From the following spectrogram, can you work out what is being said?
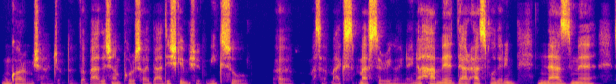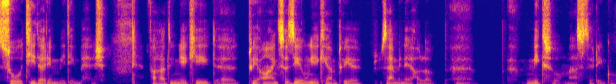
اون کار رو میشه انجام داد. و بعدش هم process های بعدیش که میشه میکس و مثلا mix mastering و اینا. اینا همه در اصل ما داریم نظم صوتی داریم میدیم بهش. فقط این یکی توی آهنگسازی اون یکی هم توی زمینه حالا میکس و mastering و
